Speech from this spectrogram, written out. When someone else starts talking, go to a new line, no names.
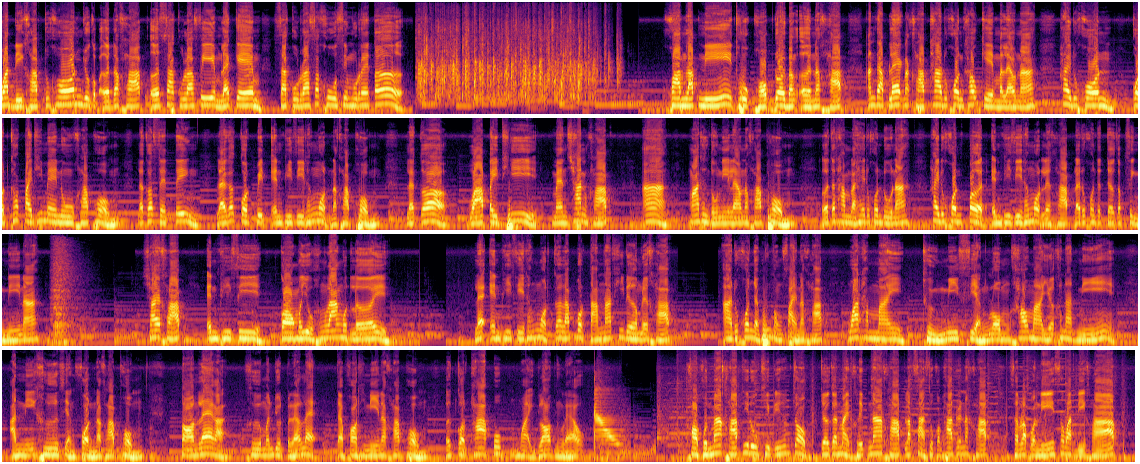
วัดดีครับทุกคนอยู่กับเอิร์ธนะครับ เอิร์ธซากุระฟิล์มและเกมซากุระสคูซิมูเลเตอร์ความลับนี้ถูกพบโดยบังเอิญนะครับ อันดับแรกนะครับ ถ้าทุกคนเข้าเกมมาแล้วนะ ให้ทุกคนกดเข้าไปที่เมนูครับผม แล้วก็ Setting แล้วก็กดปิด NPC ทั้งหมดนะครับผม แล้วก็ว้าร์ปไปที่ Mansion ครับ อ่า มาถึงตรงนี้แล้วนะครับผม เออจะทำอะไรให้ทุกคนดูนะ ให้ทุกคนเปิด NPC ทั้งหมดเลยครับ และทุกคนจะเจอกับสิ่งนี้นะ ใช่ครับ NPC กองมาอยู่ข้างล่างหมดเลย และ NPC ทั้งหมดก็รับบทตามหน้าที่เดิมเลยครับ อ่าทุกคนอย่าเพิ่งสงสัยนะครับ ว่าทำไมถึงมีเสียงลมเข้ามาเยอะขนาดนี้ อันนี้คือเสียงฝนนะครับผม ตอนแรกอะ่ะ คือมันหยุดไปแล้วแหละ แต่พอทีนี้นะครับผม เออกดภาคปุ๊บมาอีกรอบหนึ่งแล้ว ขอบคุณมากครับที่ดูคลิปนี้จนจบ เจอกันใหม่คลิปหน้าครับ รักษาสุขภาพด้วยนะครับสำหรับวันนี้สวัสดีครับ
